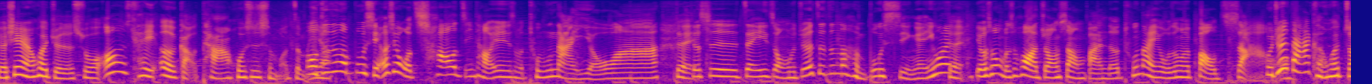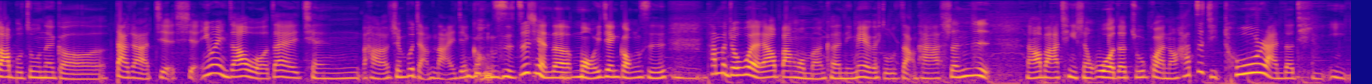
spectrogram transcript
有些人会觉得说，哦，可以恶搞他或是什么怎么样？哦，这真的不行，而且我超级讨厌什么涂奶油啊，对，就是这一种，我觉得这真的很不行哎、欸，因为有时候我们是化妆上班的，涂奶油我真的会爆炸、哦。我觉得大家可能会抓不住那个大家的界限，因为你知道我在前，好了，先不讲哪一间公司，之前的某一间公司，嗯、他们就为了要帮我们，可能里面有个组长他生日，然后帮他庆生，我的主管呢、哦，他自己突然的提议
